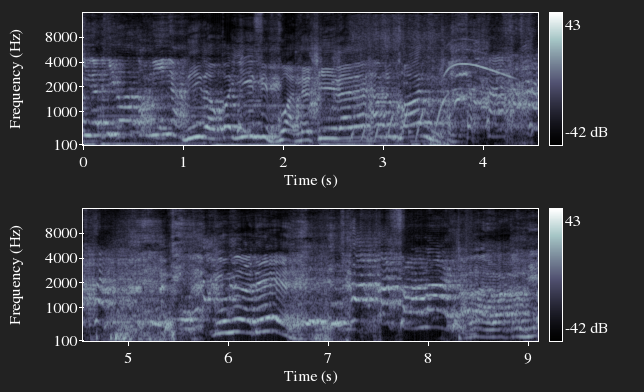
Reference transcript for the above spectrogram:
กี่นาทีวะตอนนี้เนี่ย นี่เราก็ 20 กว่านาทีแล้วนะครับทุกคน ดูเหงื่อดิ อะไรวะตอนนี้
